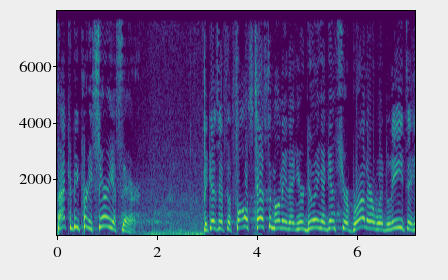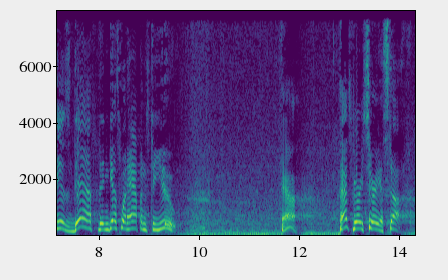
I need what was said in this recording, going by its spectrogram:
That could be pretty serious there. Because if the false testimony that you're doing against your brother would lead to his death, then guess what happens to you? Yeah. That's very serious stuff.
